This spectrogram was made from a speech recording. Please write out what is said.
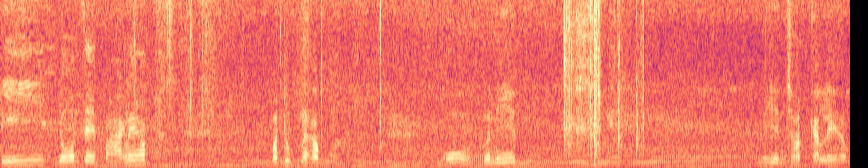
ตีโยนเศษปากเลยครับปลาดุกนะครับ โอ้ตัวนี้ไม่เห็นช็อตกันเลยครับ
